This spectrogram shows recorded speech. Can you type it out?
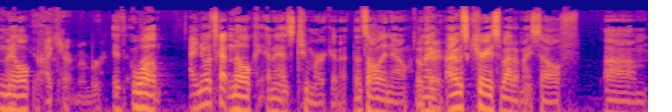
milk. I, I can't remember. It, well, I know it's got milk and it has turmeric in it. That's all I know. And Okay. I, I was curious about it myself. Um,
